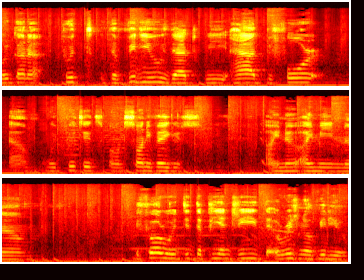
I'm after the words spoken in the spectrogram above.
We're gonna put the video that we had before um, we put it on Sony Vegas. I know I mean um, before we did the PNG the original video.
